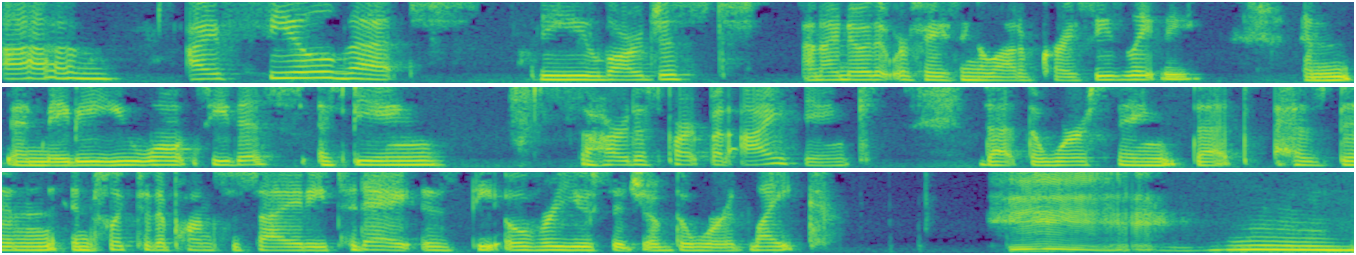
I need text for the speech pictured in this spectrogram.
Um, I feel that the largest, and I know that we're facing a lot of crises lately, and and maybe you won't see this as being the hardest part, but I think that the worst thing that has been inflicted upon society today is the overusage of the word like. Hmm.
